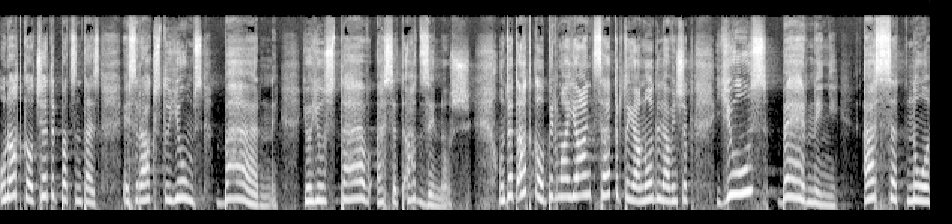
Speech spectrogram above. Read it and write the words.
Un atkal 14. es rakstu jums, bērni, jo jūs tēvu esat atzinuši. Un tad atkal 1. Jāņa 4. nodaļā viņš saka, jūs, bērniņi, esat no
